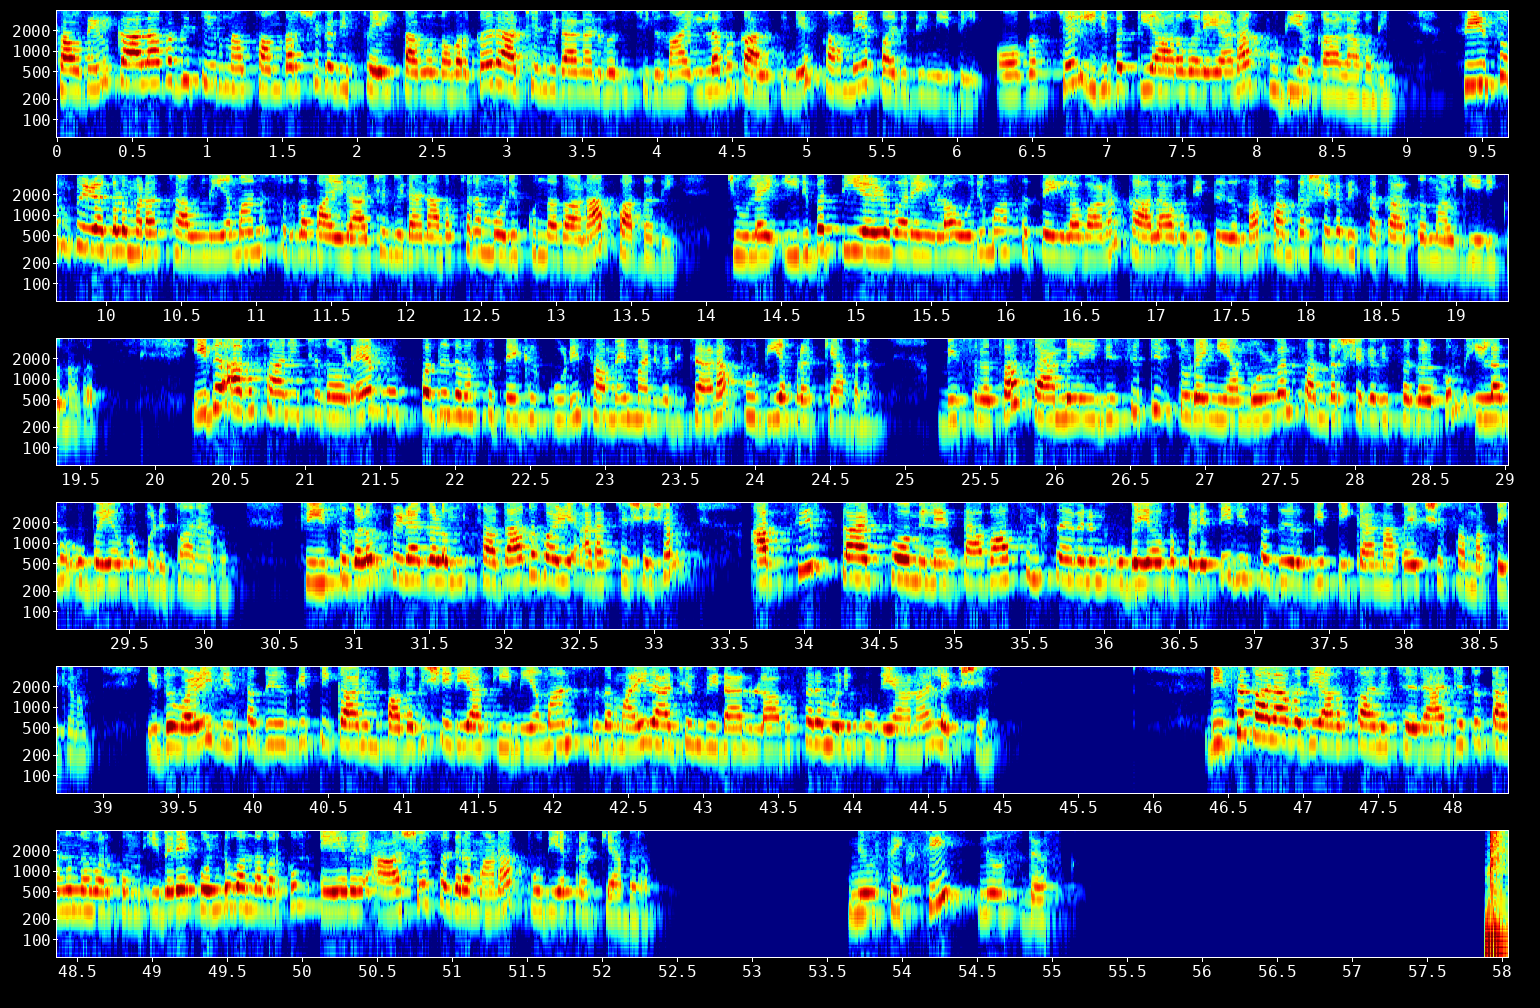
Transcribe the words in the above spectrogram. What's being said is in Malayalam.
സൗദിയിൽ കാലാവധി തീർന്ന സന്ദർശക വിസയിൽ തങ്ങുന്നവർക്ക് രാജ്യം വിടാൻ അനുവദിച്ചിരുന്ന ഇളവ് കാലത്തിന്റെ സമയപരിധി നീട്ടി. ഓഗസ്റ്റ് ഇരുപത്തിയാറ് വരെയാണ് പുതിയ കാലാവധി. ഫീസും പിഴകളും അടച്ചാൽ നിയമാനുസൃതമായി രാജ്യം വിടാൻ അവസരം ഒരുക്കുന്നതാണ് പദ്ധതി. ജൂലൈ ഇരുപത്തിയേഴ് വരെയുള്ള ഒരു മാസത്തെ ഇളവാണ് കാലാവധി തീർന്ന സന്ദർശക വിസക്കാർക്ക് നൽകിയിരിക്കുന്നത്. ഇത് അവസാനിച്ചതോടെ മുപ്പത് ദിവസത്തേക്ക് കൂടി സമയം അനുവദിച്ചാണ് പുതിയ പ്രഖ്യാപനം. ബിസിനസ് ഫാമിലി വിസിറ്റ് തുടങ്ങിയ മുഴുവൻ സന്ദർശക വിസകൾക്കും ഇളവ് ഉപയോഗപ്പെടുത്താനാകും. ഫീസുകളും പിഴകളും സദാത് വഴി അടച്ച ശേഷം അബ്സീർ പ്ലാറ്റ്ഫോമിലെ തവാസുൽ സേവനം ഉപയോഗപ്പെടുത്തി വിസ ദീർഘിപ്പിക്കാൻ അപേക്ഷ സമർപ്പിക്കണം. ഇതുവഴി വിസ ദീർഘിപ്പിക്കാനും പദവി ശരിയാക്കി നിയമാനുസൃതമായി രാജ്യം വിടാനുള്ള അവസരം ഒരുക്കുകയാണ് ലക്ഷ്യം. വിസ കാലാവധി അവസാനിച്ച് രാജ്യത്ത് തങ്ങുന്നവർക്കും ഇവരെ കൊണ്ടുവന്നവർക്കും ഏറെ ആശ്വാസകരമാണ് പുതിയ പ്രഖ്യാപനം. News sixty news desk.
